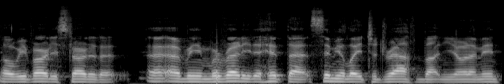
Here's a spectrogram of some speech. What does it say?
Oh, we've already started it. I mean, we're ready to hit that simulate to draft button. You know what I mean?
